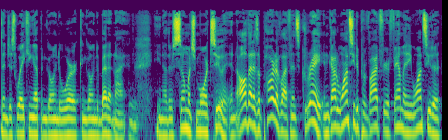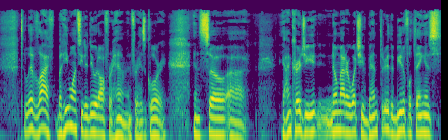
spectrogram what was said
than just waking up and going to work and going to bed at night. Mm. You know, there's so much more to it. And all that is a part of life and it's great. And God wants you to provide for your family and He wants you to, to live life, but He wants you to do it all for Him and for His glory. And so, uh, yeah, I encourage you, no matter what you've been through, the beautiful thing is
